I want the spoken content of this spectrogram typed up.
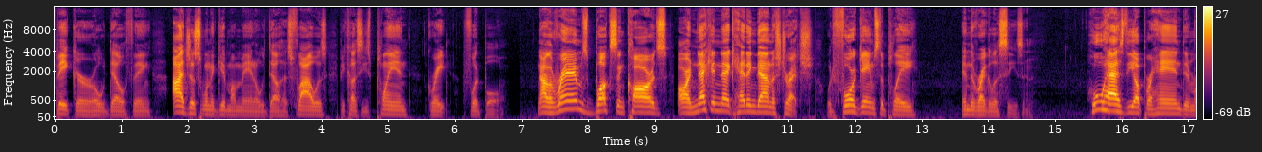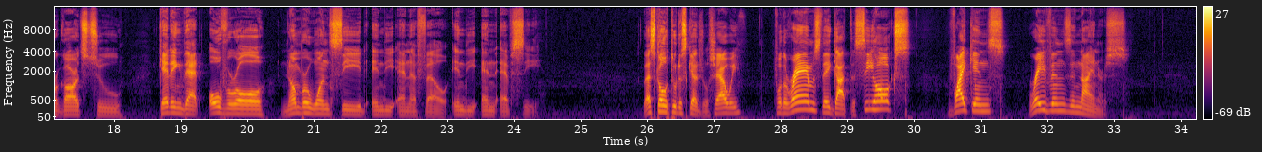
Baker Odell thing. I just want to give my man Odell his flowers because he's playing great football. Now the Rams, Bucks, and Cards are neck and neck heading down the stretch with four games to play in the regular season. Who has the upper hand in regards to getting that overall number one seed in the NFL, in the NFC? Let's go through the schedule, shall we? For the Rams, they got the Seahawks, Vikings, Ravens, and Niners.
